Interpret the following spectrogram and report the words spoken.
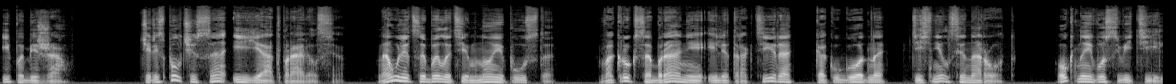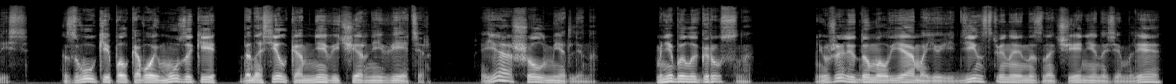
и побежал. Через полчаса и я отправился. На улице было темно и пусто. Вокруг собрания или трактира, как угодно, теснился народ. Окна его светились. Звуки полковой музыки доносил ко мне вечерний ветер. Я шел медленно. Мне было грустно. Неужели, думал я, мое единственное назначение на земле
